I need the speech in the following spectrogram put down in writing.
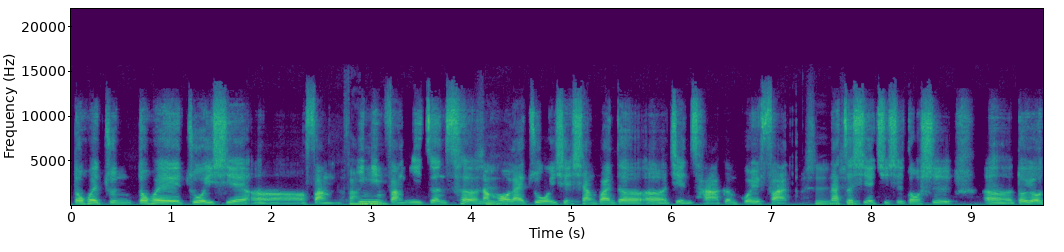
都会遵都会做一些呃防防疫因应防疫政策，然后来做一些相关的呃检查跟规范。是那这些其实都是呃都有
